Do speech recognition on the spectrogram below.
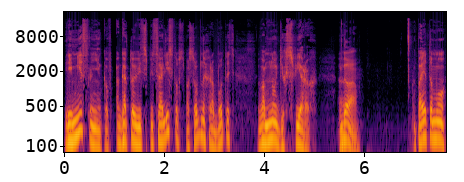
ремесленников, а готовить специалистов, способных работать во многих сферах. Да. Поэтому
